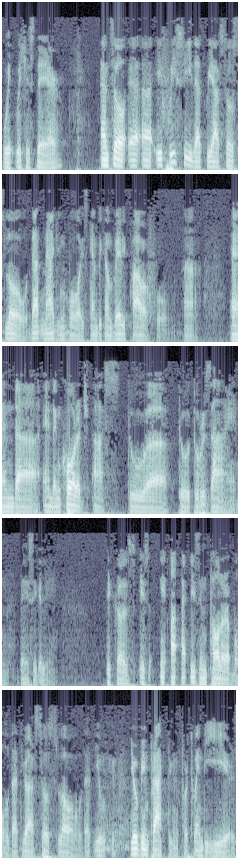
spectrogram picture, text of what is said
which is there. And so, uh, uh, if we see that we are so slow, that nagging voice can become very powerful uh, and uh, and encourage us to to to resign, basically because it's, uh, it's intolerable that you are so slow, that you, you've been practicing for 20 years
